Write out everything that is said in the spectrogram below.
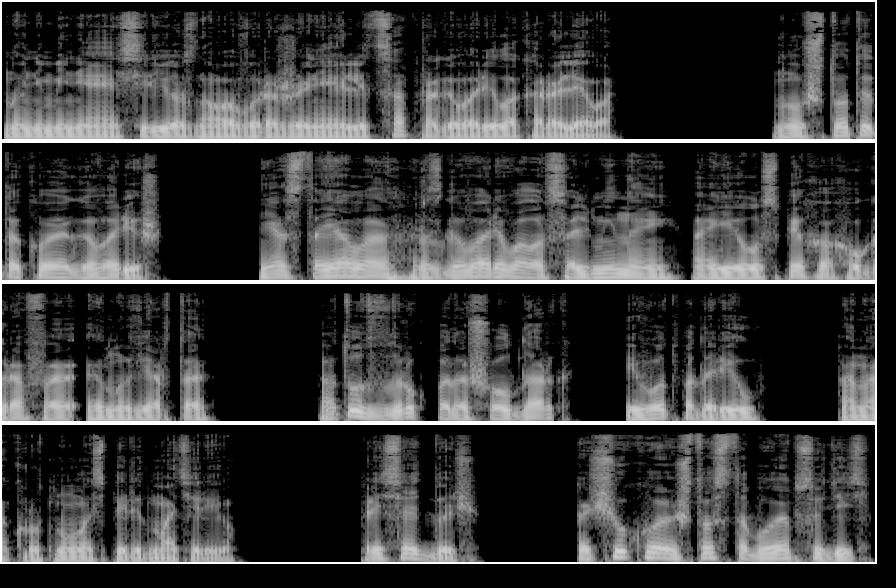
но не меняя серьезного выражения лица, проговорила королева. «Ну что ты такое говоришь?» Я стояла, разговаривала с Альминой о ее успехах у графа Энуверта. А тут вдруг подошел Дарк, и вот подарил. Она крутнулась перед матерью. «Присядь, дочь. Хочу кое-что с тобой обсудить».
